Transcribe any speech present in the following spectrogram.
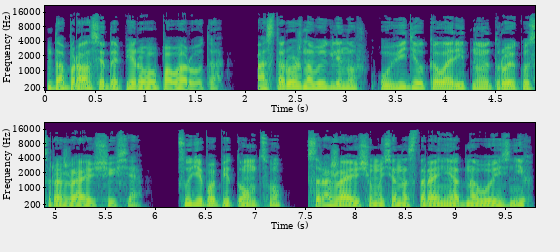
добрался до первого поворота. Осторожно выглянув, увидел колоритную тройку сражающихся. Судя по питомцу, сражающемуся на стороне одного из них,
